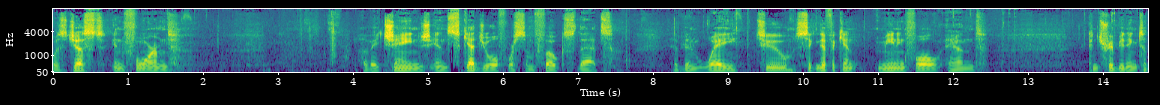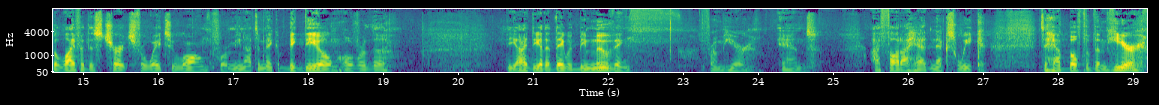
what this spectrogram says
was just informed of a change in schedule for some folks that have been way too significant, meaningful, and contributing to the life of this church for way too long for me not to make a big deal over the the idea that they would be moving from here. And I thought I had next week to have both of them here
